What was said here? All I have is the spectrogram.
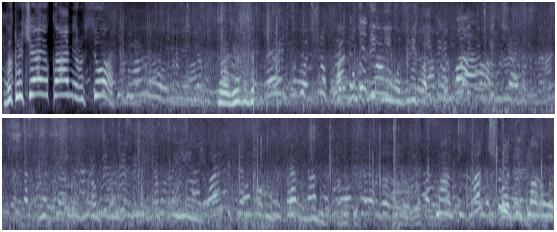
Выключаю камеру, все. Я вижу. да. Мам, тут правда, что ли Дед Мороз?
